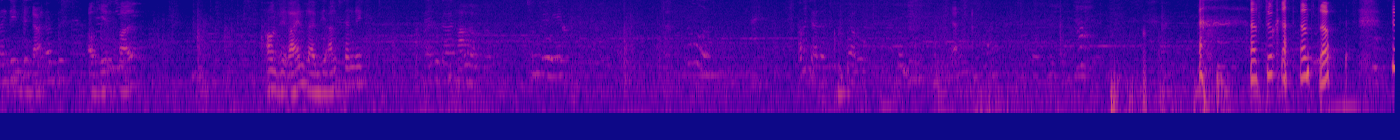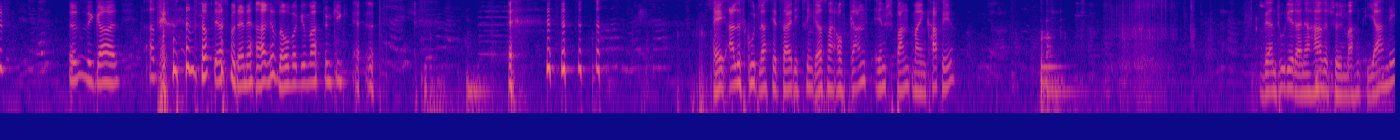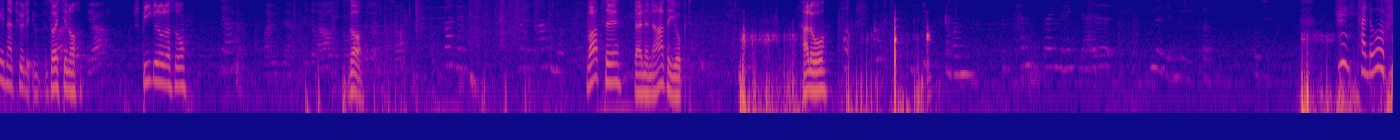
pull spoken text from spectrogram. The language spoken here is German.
Man sieht sich. Dank. Auf jeden Fall. Hauen Sie rein, bleiben Sie anständig. Hab ich alles. Hast du gerade ernsthaft? Das ist egal. Hast du gerade ernsthaft erstmal deine Haare sauber gemacht und ging. Hey, alles gut, lass dir Zeit. Ich trinke erstmal auf ganz entspannt meinen Kaffee. Während du dir deine Haare schön machen. Ja, nee, natürlich. Soll ich dir noch Spiegel oder so? So. Warte, deine Nase juckt. Hallo. Oh, guck, das gibt's gar nicht. Das kann nicht sein, mir hängt die halbe Mühe hier im Gesicht. So. Gut. Hallo.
